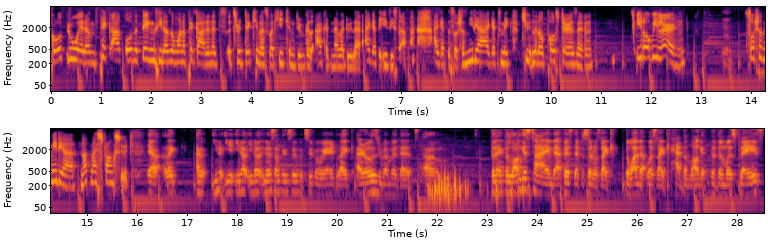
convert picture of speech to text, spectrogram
go through it and pick out all the things he doesn't want to pick God, and it's it's ridiculous what he can do because I could never do that. I get the easy stuff. I get the social media. I get to make cute little posters, and you know we learn. Mm. Social media, not my strong suit. Yeah, like I, you know, you, you know, you know, you know something super super weird. Like I always remember that um, for like the longest time, that first episode was like the one that was like had the longest the, the most plays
